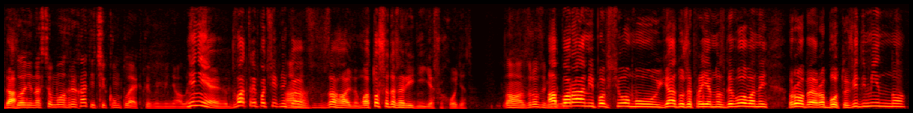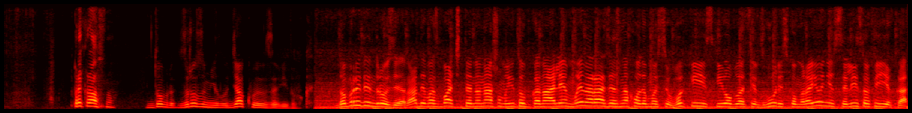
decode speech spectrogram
Да. в плані на всьому агрегаті чи комплекти ви міняли? Ні, ні, два-три подшипника Ага. в загальному, а то ще навіть рідні є, що ходять. Ага, зрозуміло. А по рамі, по всьому, я дуже приємно здивований. Робить роботу відмінно. Прекрасно. Добре, зрозуміло. Дякую за відгук. Добрий день, друзі! Радий вас бачити на нашому ютуб-каналі. Ми наразі знаходимося в Київській області, в Згурівському районі, в селі Софіївка.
